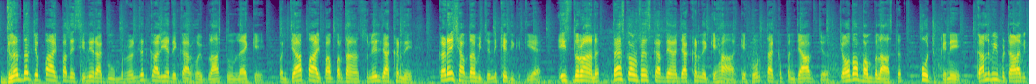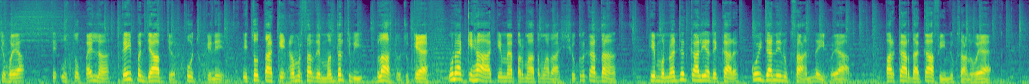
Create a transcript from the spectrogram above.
ਜਲੰਧਰ 'ਚ ਭਾਜਪਾ ਦੇ ਸੀਨੀਅਰ ਆਗੂ ਮਨੋਰੰਜਨ ਕਾਲੀਆ ਦੇ ਘਰ ਹੋਏ ਬਲਾਸਟ ਨੂੰ ਲੈ ਕੇ ਪੰਜਾਬ ਭਾਜਪਾ ਪ੍ਰਧਾਨ ਸੁਨੀਲ ਜਾਖੜ ਨੇ ਕੜੇ ਸ਼ਬਦਾਂ ਵਿੱਚ ਨਿਖੇਧੀ ਕੀਤੀ ਹੈ। ਇਸ ਦੌਰਾਨ ਪ੍ਰੈਸ ਕਾਨਫਰੰਸ ਕਰਦਿਆਂ ਜਾਖੜ ਨੇ ਕਿਹਾ ਕਿ ਹੁਣ ਤੱਕ ਪੰਜਾਬ 'ਚ 14 ਬੰਬ ਬਲਾਸਟ ਹੋ ਚੁੱਕੇ ਨੇ। ਕੱਲ ਵੀ ਬਟਾਲਾ ਵਿੱਚ ਹੋਇਆ ਤੇ ਉਸ ਤੋਂ ਪਹਿਲਾਂ ਕਈ ਪੰਜਾਬ 'ਚ ਹੋ ਚੁੱਕੇ ਨੇ। ਇੱਥੋਂ ਤੱਕ ਕਿ ਅੰਮ੍ਰਿਤਸਰ ਦੇ ਮੰਦਿਰ 'ਚ ਵੀ ਬਲਾਸਟ ਹੋ ਚੁੱਕਿਆ ਹੈ। ਉਹਨਾਂ ਕਿਹਾ ਕਿ ਮੈਂ ਪਰਮਾਤਮਾ ਦਾ ਸ਼ੁਕਰ ਕਰਦਾ ਕਿ ਮਨੋਰੰਜਨ ਕਾਲੀਆ ਦੇ ਘਰ ਕੋਈ ਜਾਨੀ ਨੁਕਸਾਨ ਨਹੀਂ ਹੋਇਆ। ਪਰ ਘਰ ਦਾ ਕਾਫੀ ਨੁਕਸਾਨ ਹੋਇਆ ਹੈ।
